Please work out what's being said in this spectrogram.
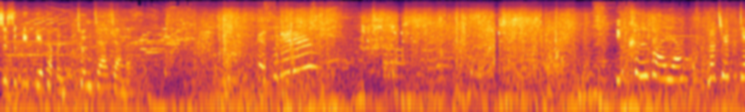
수수께끼의 답은 존재하지 않아 에브리를 이 큰 다이아 너 줄게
